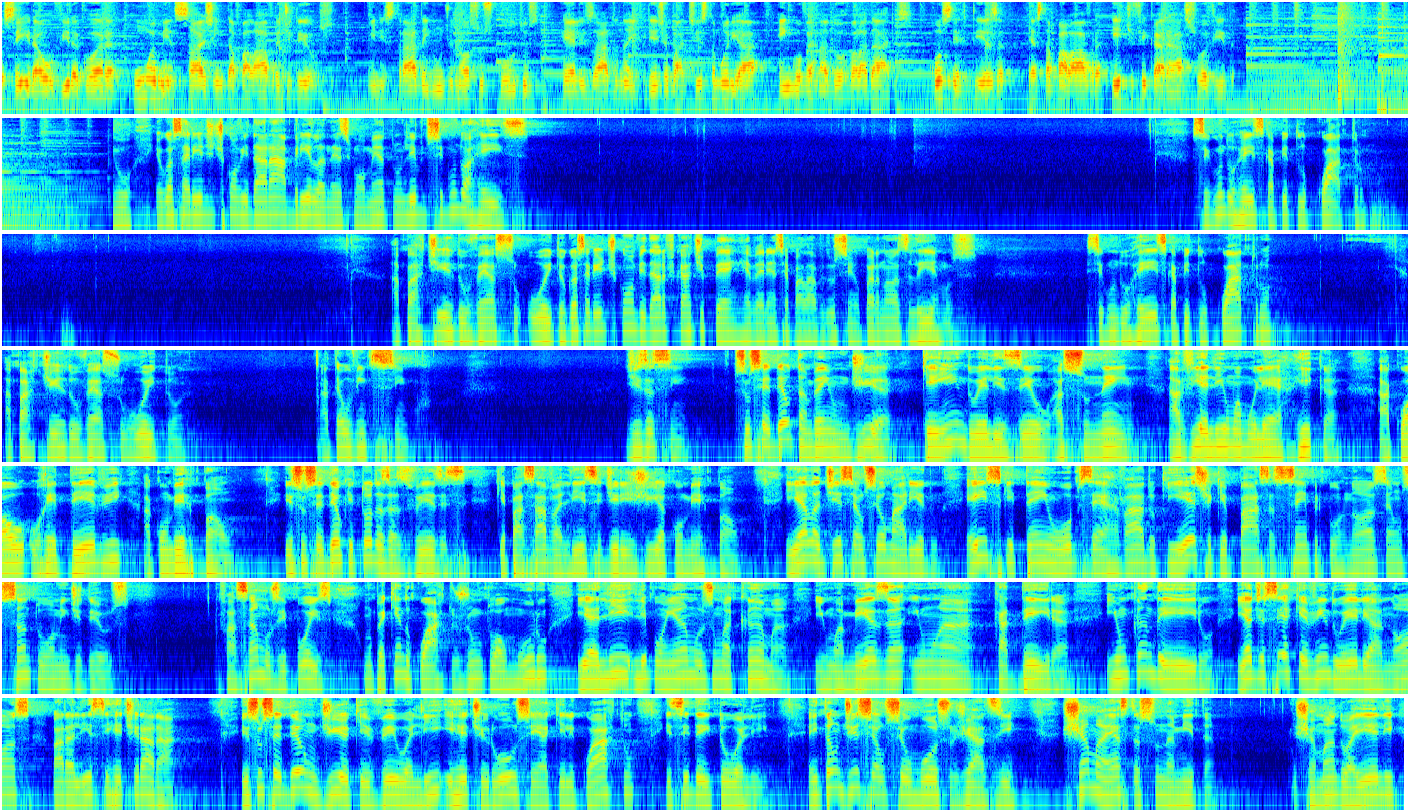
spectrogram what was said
Você irá ouvir agora uma mensagem da Palavra de Deus, ministrada em um de nossos cultos, realizado na Igreja Batista Moriá, em Governador Valadares. Com certeza, esta palavra edificará a sua vida. Eu gostaria de te convidar a abri-la nesse momento no livro de 2 Reis. Segundo Reis, capítulo 4. A partir do verso 8. Eu gostaria de te convidar a ficar de pé em reverência à palavra do Senhor para nós lermos. Segundo Reis, capítulo 4, a partir do verso 8 até o 25. Diz assim: Sucedeu também um dia que, indo Eliseu a Sunem, havia ali uma mulher rica, a qual o reteve a comer pão. E sucedeu que todas as vezes que passava ali se dirigia a comer pão. E ela disse ao seu marido: Eis que tenho observado que este que passa sempre por nós é um santo homem de Deus. Façamos, depois, um pequeno quarto junto ao muro e ali lhe ponhamos uma cama e uma mesa e uma cadeira e um candeeiro, e há de ser que vindo ele a nós, para ali se retirará. E sucedeu um dia que veio ali e retirou-se àquele quarto e se deitou ali. Então disse ao seu moço Geazi: Chama esta sunamita. Chamando a ele,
